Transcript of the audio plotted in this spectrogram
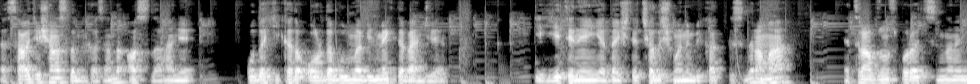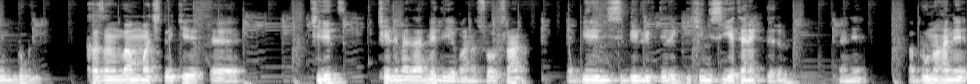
Yani sadece şansla mı kazandı? Asla. Hani o dakikada orada bulunabilmek de bence yeteneğin ya da işte çalışmanın bir katkısıdır ama e, Trabzonspor açısından hani bu kazanılan maçtaki e, kilit kelimeler ne diye bana sorsan e, birincisi birliktelik, ikincisi yetenek derim. Yani bunu hani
